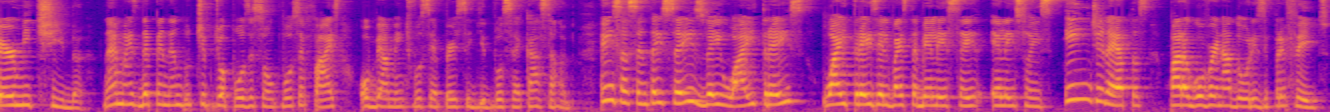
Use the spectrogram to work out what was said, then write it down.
permitida, né? Mas dependendo do tipo de oposição que você faz, obviamente você é perseguido, você é caçado. Em 66 veio o AI3. O AI3 ele vai estabelecer eleições indiretas para governadores e prefeitos,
